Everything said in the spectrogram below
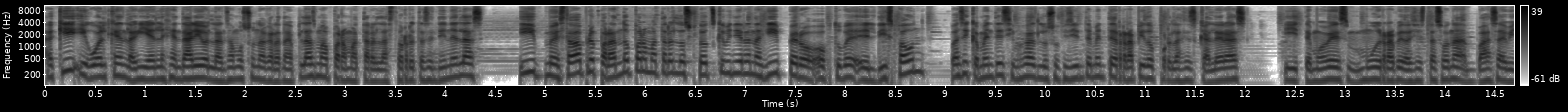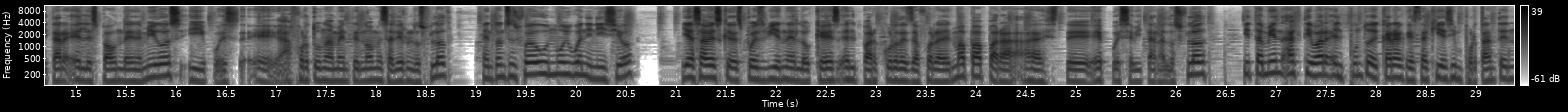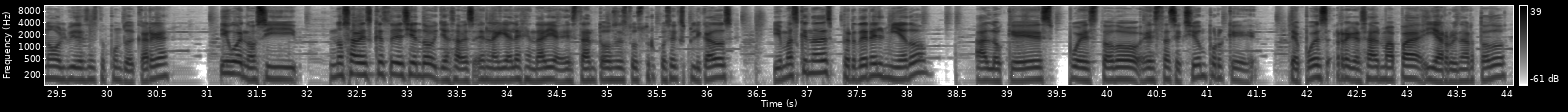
Aquí, igual que en la guía en legendario, lanzamos una granada de plasma para matar a las torretas centinelas. Y me estaba preparando para matar a los flots que vinieran aquí, pero obtuve el despawn. Básicamente, si bajas lo suficientemente rápido por las escaleras y te mueves muy rápido hacia esta zona, vas a evitar el spawn de enemigos y pues eh, afortunadamente no me salieron los flood. Entonces fue un muy buen inicio. Ya sabes que después viene lo que es el parkour desde afuera del mapa para este, eh, pues evitar a los flood. Y también activar el punto de carga que está aquí es importante, no olvides este punto de carga. Y bueno, si no sabes qué estoy haciendo, ya sabes, en la guía legendaria están todos estos trucos explicados. Y más que nada es perder el miedo a lo que es pues toda esta sección porque te puedes regresar al mapa y arruinar todo.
